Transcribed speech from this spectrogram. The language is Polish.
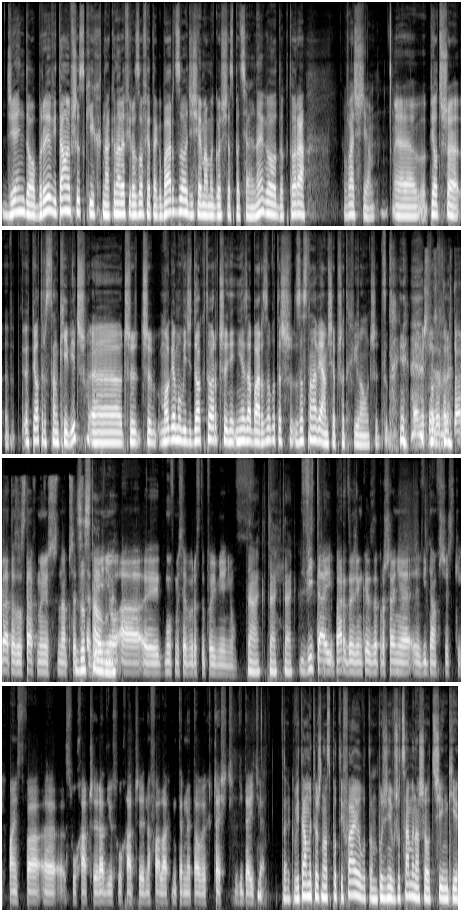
Dzień dobry, witamy wszystkich na kanale Filozofia Tak Bardzo. Dzisiaj mamy gościa specjalnego, doktora Właśnie. E, Piotrze, Piotr Stankiewicz, e, czy, czy mogę mówić doktor, czy nie, nie, za bardzo, bo też zastanawiałem się przed chwilą, czy tutaj... myślę, że doktora to zostawmy już na przedstawieniu, Zostawmy. a y, mówmy sobie po prostu po imieniu. Tak, tak, tak. Witaj, bardzo dziękuję za zaproszenie. Witam wszystkich Państwa e, słuchaczy, radiosłuchaczy na falach internetowych. Cześć, witajcie. Tak, witamy też na Spotify, bo tam później wrzucamy nasze odcinki.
